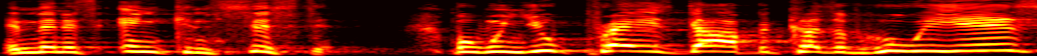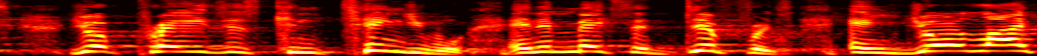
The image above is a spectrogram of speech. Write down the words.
and then it's inconsistent. But when you praise God because of who He is, your praise is continual and it makes a difference in your life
